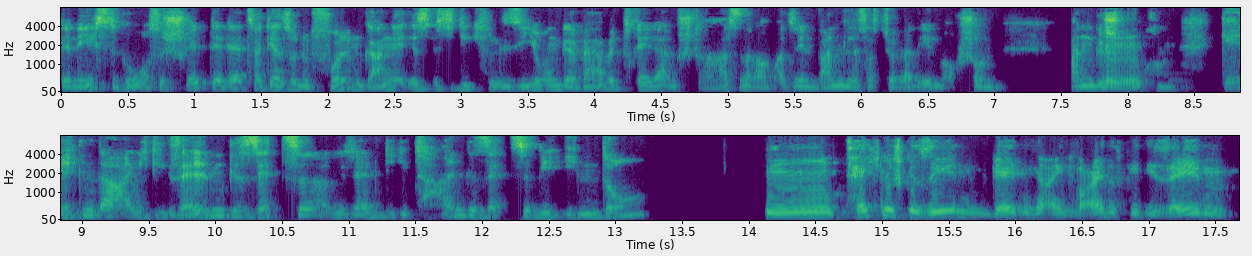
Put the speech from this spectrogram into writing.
Der nächste große Schritt, der derzeit ja so in vollem Gange ist, ist die Digitalisierung der Werbeträger im Straßenraum, also den Wandel. Das hast du ja gerade eben auch schon angesprochen. Mhm. Gelten da eigentlich dieselben Gesetze, also dieselben digitalen Gesetze wie Indoor? Mm, technisch gesehen gelten hier eigentlich weitestgehend dieselben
